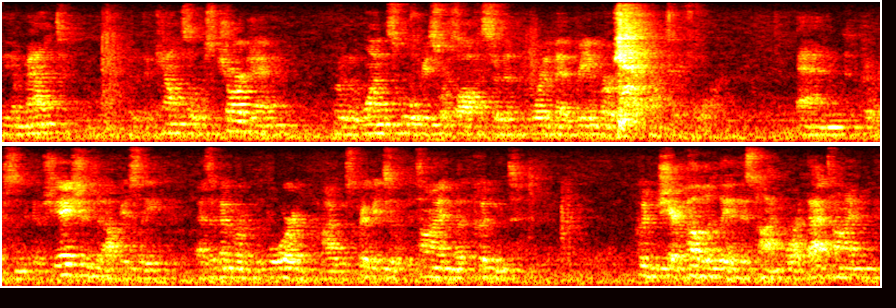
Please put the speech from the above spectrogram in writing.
the amount that the council was charging for the one school resource officer that the Board of Ed reimbursed the council for. And there were some negotiations, and obviously, as a member of the board, I was privy to at the time, but couldn't, couldn't share publicly at this time or at that time.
